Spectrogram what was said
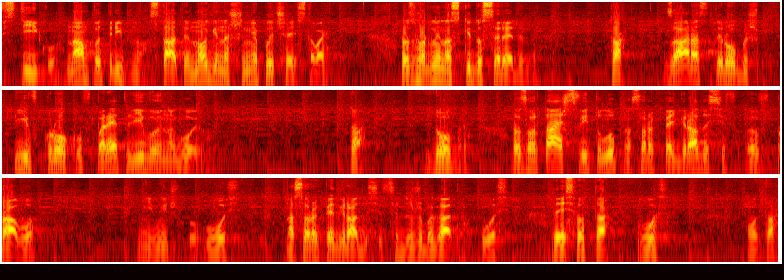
в стійку, нам потрібно стати ноги на шині плечей. Ставай. Розгорни носки до середини. Так. Зараз ти робиш пів кроку вперед лівою ногою. Так. Добре. Розгортаєш свій тулуб на 45 градусів е, вправо. Ні, в іншу. Ось. На 45 градусів. Це дуже багато. Ось. Десь отак. Ось. Отак.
